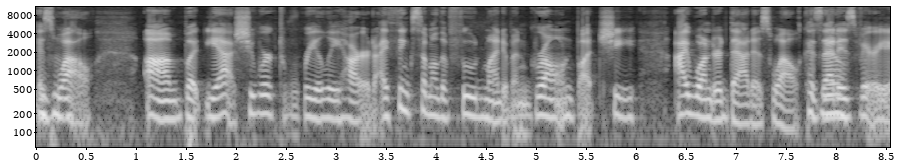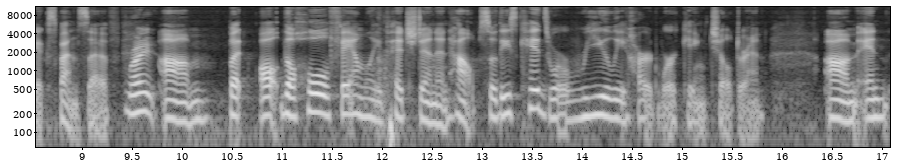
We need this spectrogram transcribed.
as Mm-hmm. well. Um, but yeah, she worked really hard. I think some of the food might have been grown, but she, I wondered that as well because that Yeah. is very expensive. right? Um, but all the whole family pitched in and helped. So these kids were really hardworking children. Um, and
